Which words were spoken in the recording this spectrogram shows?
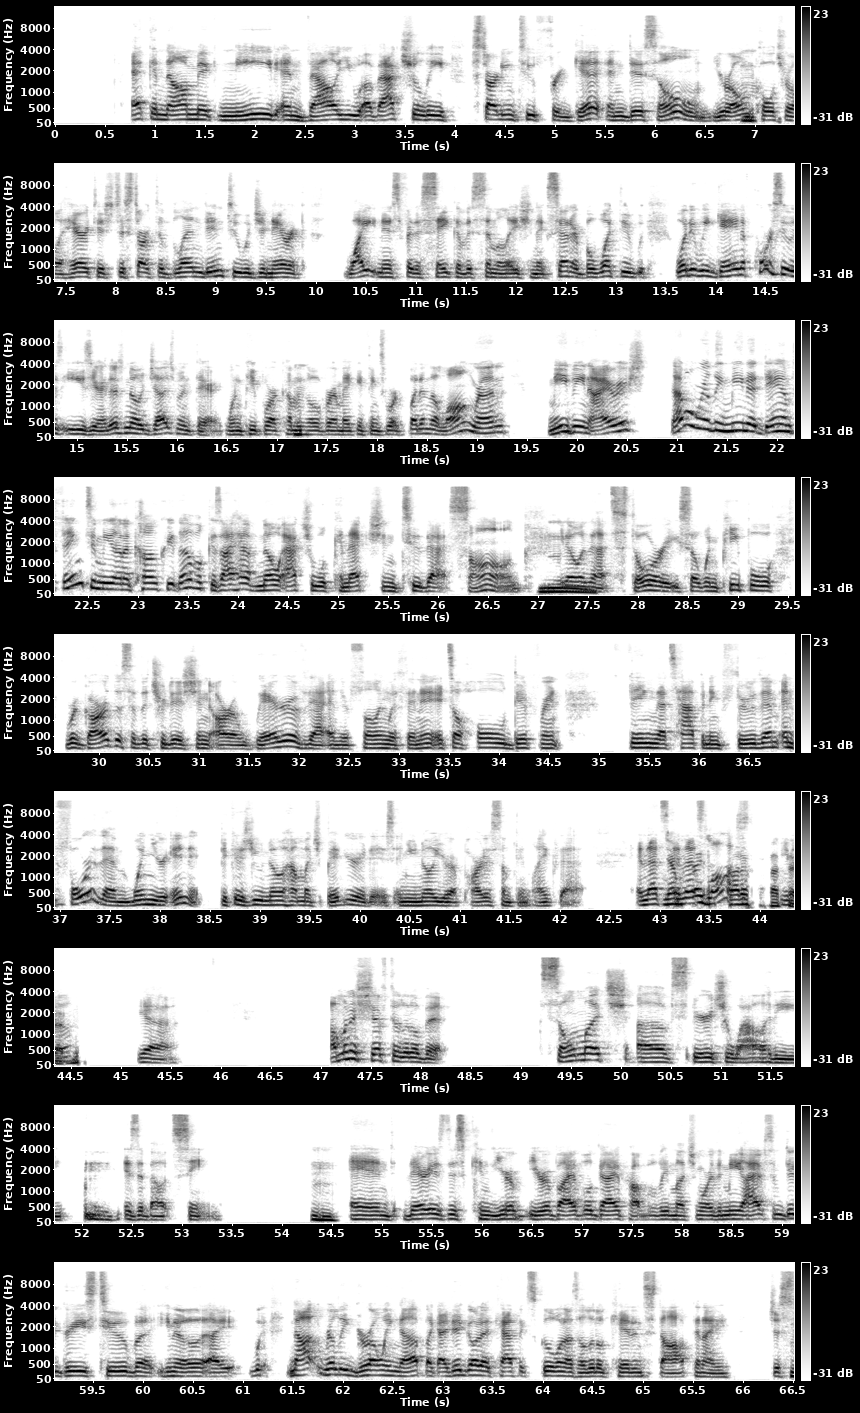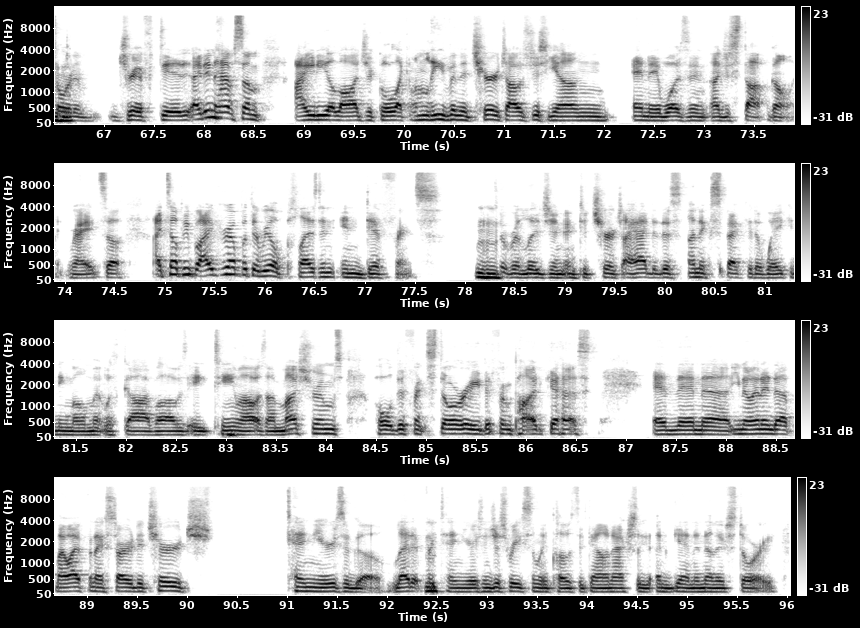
economic need and value of actually starting to forget and disown your own Mhm. cultural heritage to start to blend into a generic whiteness for the sake of assimilation et cetera. But what did we, what did we gain? Of course it was easier and there's no judgment there when people are coming over and making things work. But in the long run me being irish that don't really mean a damn thing to me on a concrete level because i have no actual connection to that song you know, in mm. that story. So when people, regardless of the tradition, are aware of that and they're flowing within it, it's a whole different thing that's happening through them and for them when you're in it because you know how much bigger it is and you know you're a part of something like that. And that's Yeah, I'm and that's glad you brought lost. You that. know? Yeah. I'm gonna shift a little bit. So much of spirituality is about seeing. Mhm. And there is this. Con- you're you're a Bible guy, probably much more than me. I have some degrees too, but you know, I w- not really growing up. Like I did go to Catholic school when I was a little kid and stopped, and I just Mhm. sort of drifted. I didn't have some ideological like I'm leaving the church. I was just young, and it wasn't. I just stopped going. Right. So I tell people I grew up with a real pleasant indifference Mhm. to religion and to church. I had this unexpected awakening moment with God while I was 18, while I was on mushrooms, whole different story, different podcast. And then, uh, you know, ended up, my wife and I started a church 10 years ago, led it for Mm. 10 years and just recently closed it down. Actually, again, another story.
